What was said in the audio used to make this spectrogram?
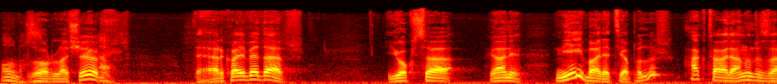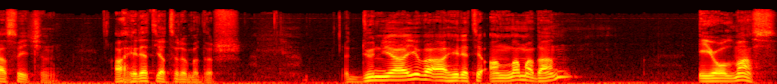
Olmaz. Zorlaşır. Evet. Değer kaybeder. Yoksa yani niye ibadet yapılır? Hak Teala'nın rızası için. Ahiret yatırımıdır. Dünyayı ve ahireti anlamadan iyi olmaz.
